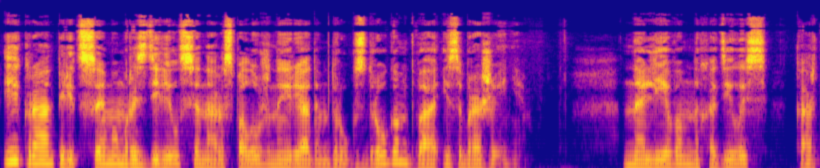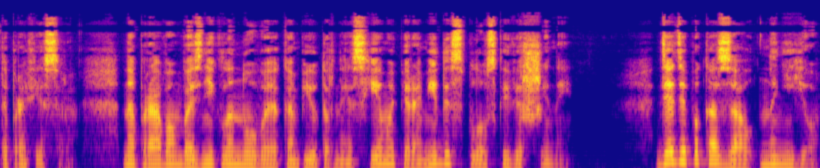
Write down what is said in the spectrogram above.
и экран перед Сэмом разделился на расположенные рядом друг с другом два изображения. На левом находилась карта профессора. На правом возникла новая компьютерная схема пирамиды с плоской вершиной. Дядя показал на нее.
